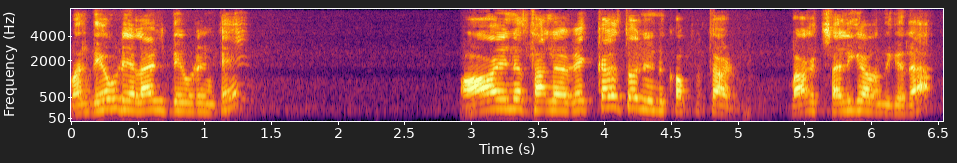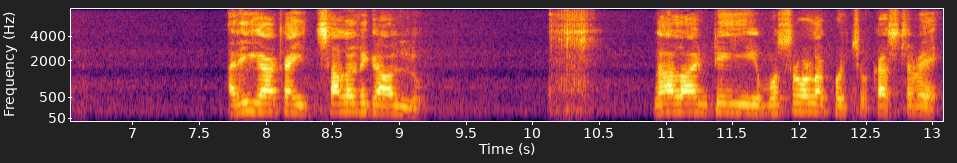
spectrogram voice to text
మన దేవుడు ఎలాంటి దేవుడు అంటే ఆయన తన రెక్కలతో నిన్ను కప్పుతాడు. బాగా చలిగా ఉంది కదా. అదిగాక ఈ చల్లని గాళ్ళు నాలాంటి ముసలోళ్ళకు కొంచెం కష్టమే.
